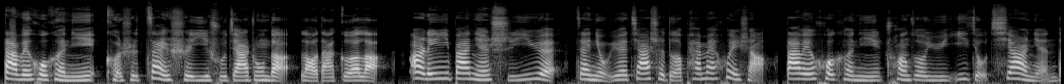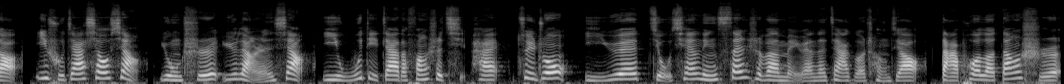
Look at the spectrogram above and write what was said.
大卫·霍克尼可是在世艺术家中的老大哥了。二零一八年十一月，在纽约佳士得拍卖会上，大卫·霍克尼创作于一九七二年的艺术家肖像《泳池与两人像》以无底价的方式起拍，最终以约九千零三十万美元的价格成交，打破了当时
